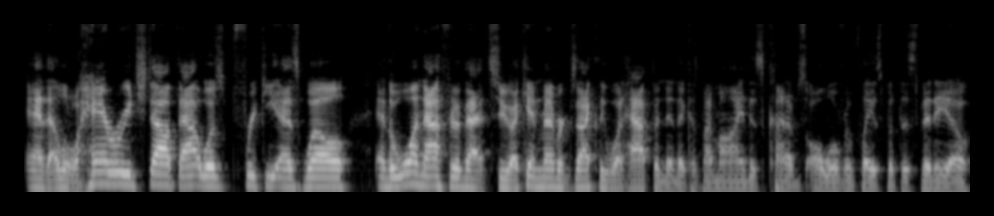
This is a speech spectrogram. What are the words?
and that little hand reached out, that was freaky as well. And the one after that too, I can't remember exactly what happened in it because my mind is kind of all over the place with this video.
